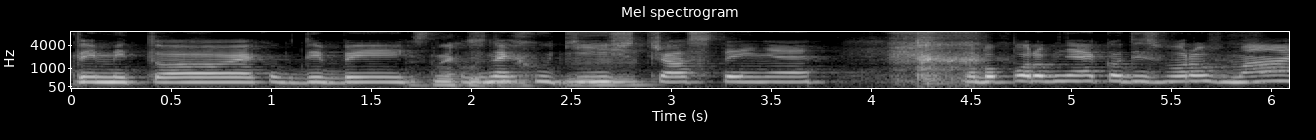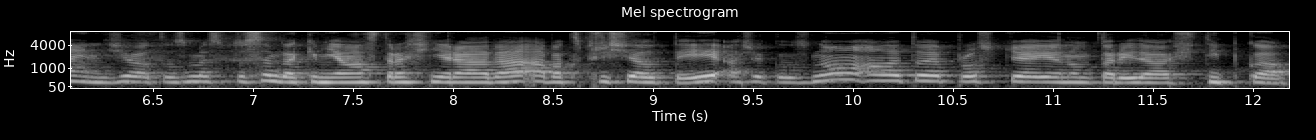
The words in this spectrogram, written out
ty mi to jako kdyby Znechutí. znechutíš Mm. třeba stejně, nebo podobně jako This War of Mine, že jo, to, jsme, to jsem taky měla strašně ráda a pak přišel ty a řekl no ale to je prostě jenom tady dáš týpka,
